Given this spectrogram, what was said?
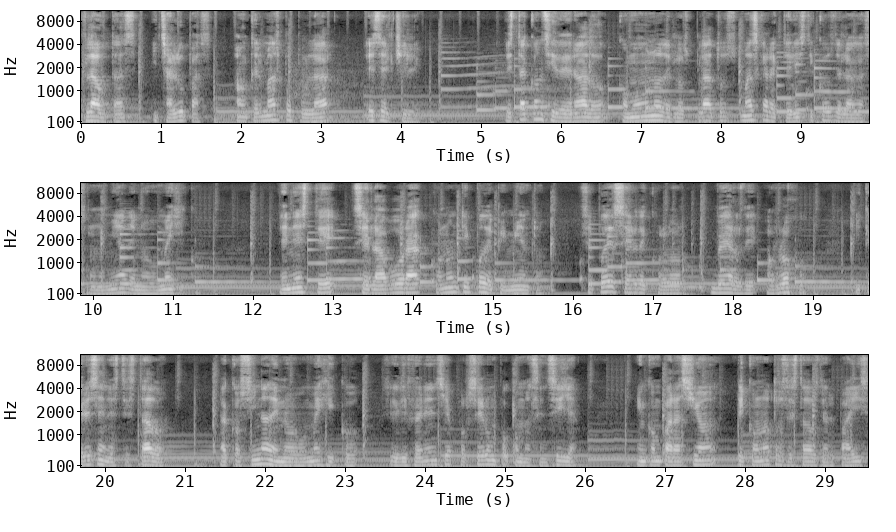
flautas y chalupas, aunque el más popular es el chile. Está considerado como uno de los platos más característicos de la gastronomía de Nuevo México. En este se elabora con un tipo de pimiento. Se puede ser de color verde o rojo y crece en este estado. La cocina de Nuevo México se diferencia por ser un poco más sencilla en comparación de con otros estados del país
